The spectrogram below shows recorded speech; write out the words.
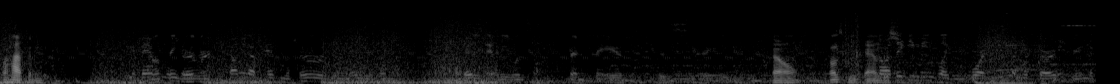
What happened? You get banned from the server. Probably got banned from the server. No, no I think he means like before. I think someone started stream to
